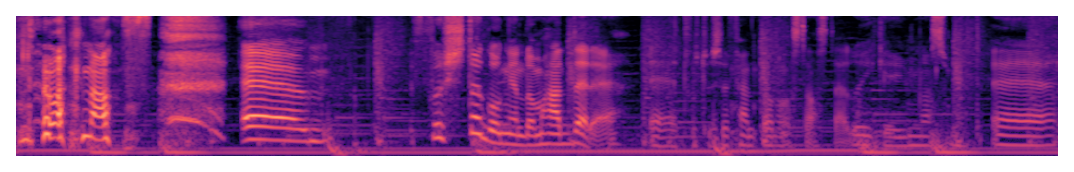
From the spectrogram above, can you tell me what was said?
det var knas. Um, första gången de hade det, eh, 2015 någonstans där, då gick jag i gymnasiet. Eh,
